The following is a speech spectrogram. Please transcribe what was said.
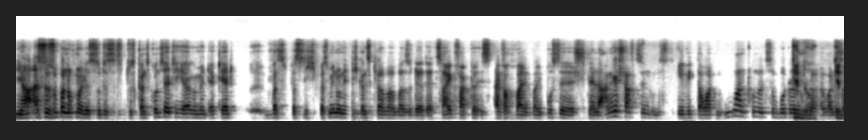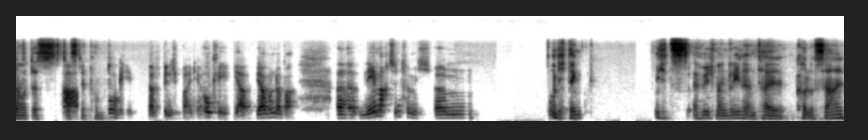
Ja, also super nochmal das, so das, das ganz grundsätzliche Argument erklärt. Was, was, ich, was mir noch nicht ganz klar war, war so der, der Zeitfaktor ist einfach, weil, weil Busse schneller angeschafft sind und es ewig dauert, einen U-Bahn-Tunnel zu buddeln. Genau, genau sagst, das, das ah, ist der Punkt. Okay, da bin ich bei dir. Okay, ja, ja wunderbar. Äh, nee, macht Sinn für mich. Ähm, und ich denke, Jetzt erhöhe ich meinen Redeanteil kolossal,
